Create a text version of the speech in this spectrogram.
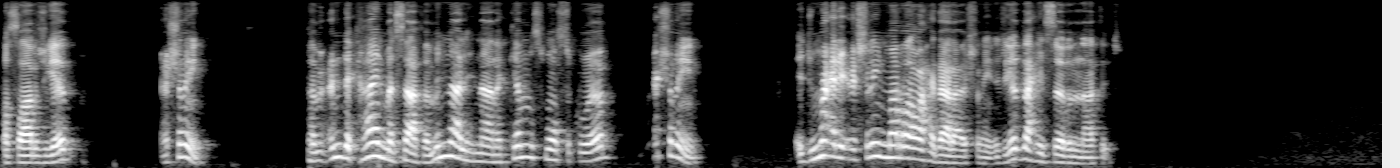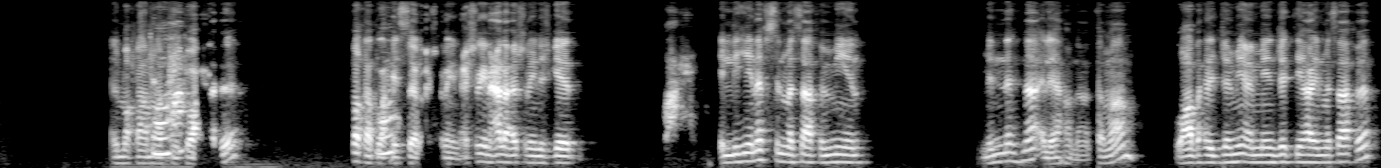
فصار إيش قد؟ 20 فعندك هاي المسافة من هنا لهنا كم small square؟ 20 اجمع لي 20 مرة واحد على 20 إيش قد راح يصير الناتج؟ المقامات متوحدة فقط راح يصير 20 20 على 20 إيش قد؟ واحد اللي هي نفس المسافة مين؟ من هنا إلى هنا تمام؟ واضح للجميع منين جتي هاي المسافة؟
